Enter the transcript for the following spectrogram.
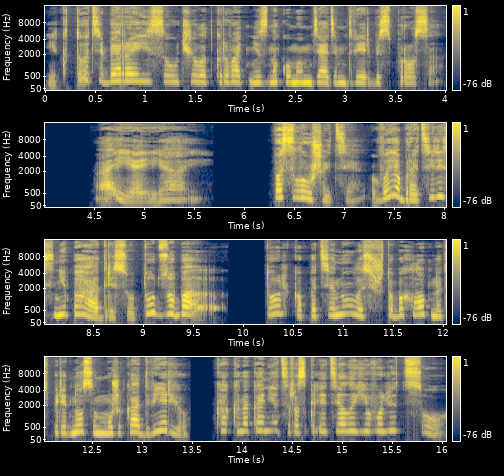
И кто тебя, Раиса, учил открывать незнакомым дядям дверь без спроса? Ай-яй-яй. Послушайте, вы обратились не по адресу. Тут зуба только потянулась, чтобы хлопнуть перед носом мужика дверью, как, наконец, разглядела его лицо.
